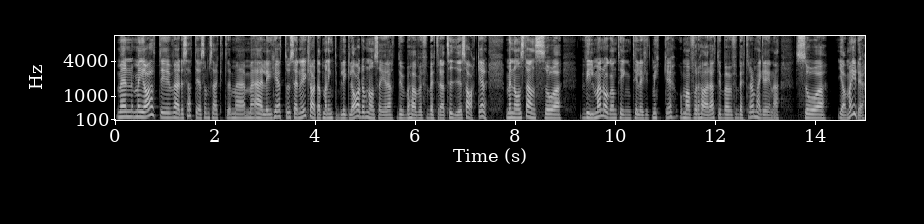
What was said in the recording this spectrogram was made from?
men, men jag har alltid värdesatt det som sagt med, med ärlighet och sen är det klart att man inte blir glad om någon säger att du behöver förbättra tio saker. Men någonstans så vill man någonting tillräckligt mycket och man får höra att du behöver förbättra de här grejerna så gör man ju det.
